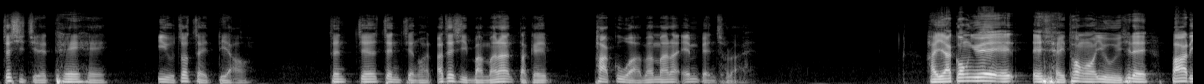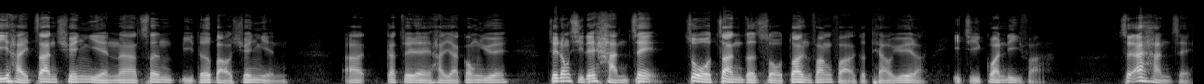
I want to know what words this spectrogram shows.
这是一个体系，伊有足侪条，这这战争法。啊，这是慢慢啊，大家拍久啊，慢慢啊演变出来。海牙公约诶诶系统哦，有迄个巴黎海战宣言啊、圣彼得堡宣言啊，甲即个海牙公约，这拢是咧限制作战的手段方法的条约啦，以及惯例法，所以爱限制，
